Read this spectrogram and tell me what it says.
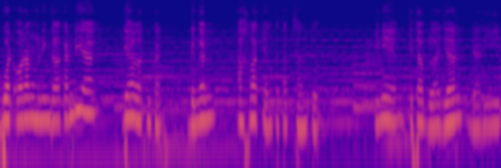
buat orang meninggalkan dia, dia lakukan dengan akhlak yang tetap santun. Ini yang kita belajar dari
